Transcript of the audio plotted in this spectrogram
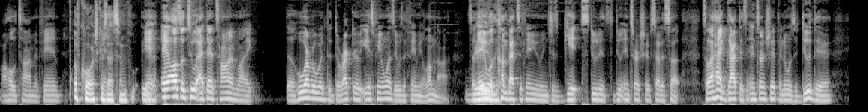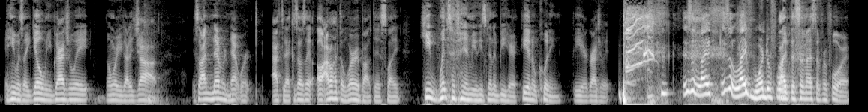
my whole time in fam. Of course, because that's influ- Yeah. yeah. and also too at that time, like the whoever would the director of ESPN was, it was a FAMU alumni. So they would come back to FAMU and just get students to do internships, set us up. So I had got this internship, and it was a dude there, and he was like, "Yo, when you graduate, don't worry, you got a job." So I never networked after that because I was like, "Oh, I don't have to worry about this." Like he went to FAMU, he's gonna be here. He ended up quitting the year I graduate. Isn't life isn't life wonderful? like the semester before.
